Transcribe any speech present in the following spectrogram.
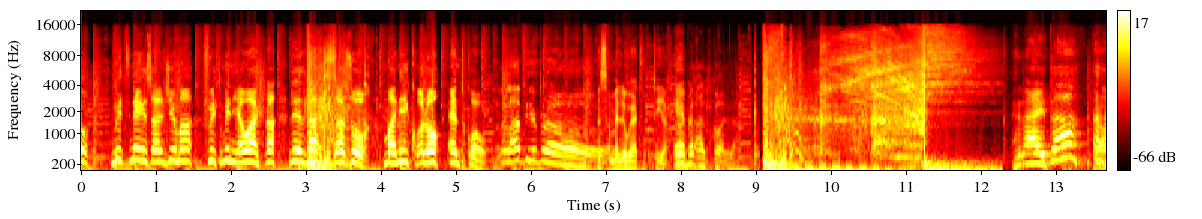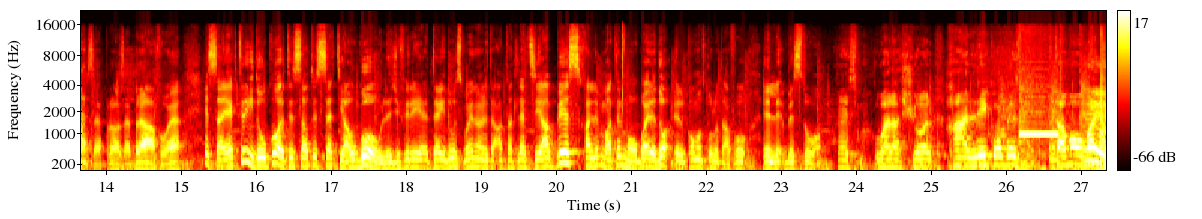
mit-tnejn sal-ġimgħa fi 28 lil dak sażuh ma' Nikolo and Co. Love you bro. Issa mill-li wieħed fuq tiegħek. Eh bil-qalb kollha. Rajta? Proze, proze, bravo, eh. Issa jekk tridu wkoll tistgħu tissettjaw goal, jiġifieri tgħidu isma' jiena rrid iqatta' tliet sigħat biss ħalli mbagħad il-mobile idoqqilkom u tkunu tafu illi qbistuhom. Isma' wara x-xogħol ħallikom iż ta' mobile.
